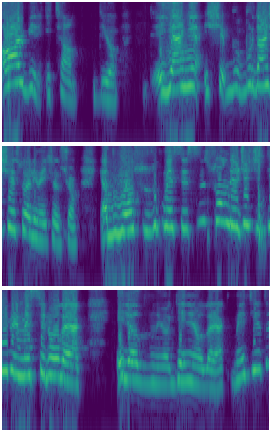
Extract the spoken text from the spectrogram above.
ağır bir itham diyor. Yani şey, bu, buradan şey söylemeye çalışıyorum. Ya bu yolsuzluk meselesinin son derece ciddi bir mesele olarak ele alınıyor genel olarak medyada.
